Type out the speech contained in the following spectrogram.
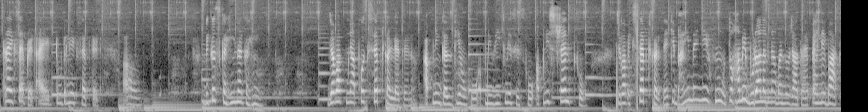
and I accept it I totally accept it because कहीं ना कहीं, जब आप अपने आप को एक्सेप्ट कर लेते हैं ना, अपनी गलतियों को, अपनी वीकनेसेस को, अपनी स्ट्रेंथ को, जब आप एक्सेप्ट करते हैं कि भाई मैं ये हूँ तो हमें बुरा लगना बंद हो जाता है, पहली बात।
